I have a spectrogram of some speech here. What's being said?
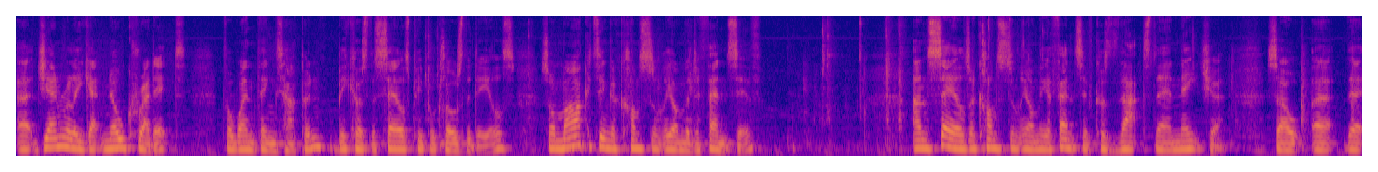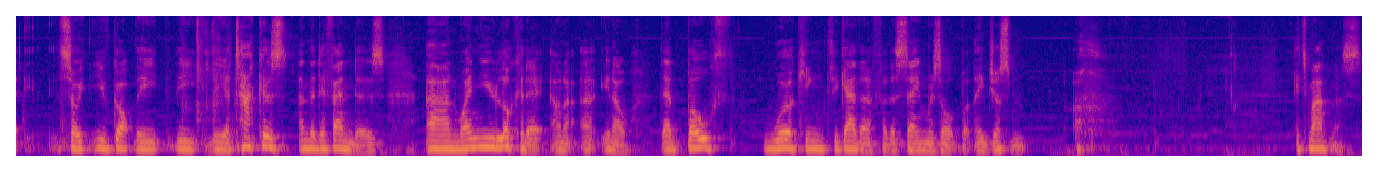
uh, generally get no credit for when things happen because the salespeople close the deals. So marketing are constantly on the defensive, and sales are constantly on the offensive because that's their nature. So uh, so you've got the, the the attackers and the defenders, and when you look at it on a, a you know they're both working together for the same result, but they just oh, it's madness.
